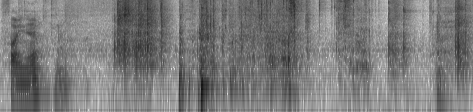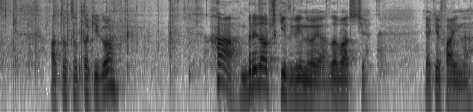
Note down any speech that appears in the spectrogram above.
Fajnie. A to co takiego? Ha! Bryloczki z Greenwaya. Zobaczcie. Jakie fajne.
